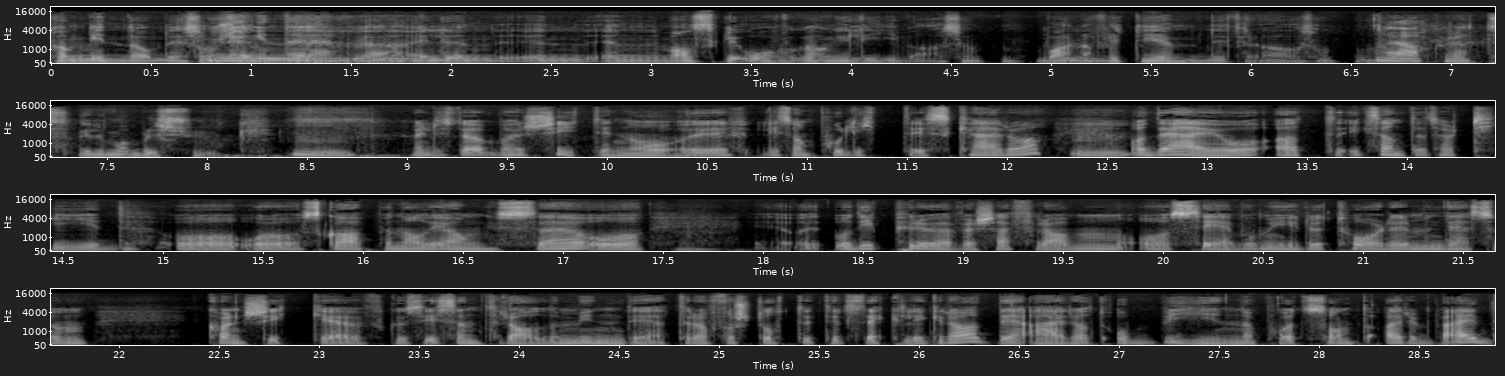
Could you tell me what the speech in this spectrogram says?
kan minne om det som Lignende, skjedde. mm. Ja, eller en, en, en vanskelig overgang i livet. Altså barna Mm. flytter hjemmefra og sånt. Ja, akkurat. Eller man blir sjuk. Mm. Jeg har lyst til å bare skyte inn noe eh, litt sånn politisk her òg. Mm. Og det er jo at ikke sant, det tar tid å, å skape en allianse, og, og de prøver seg fram og ser hvor mye du tåler, men det som kanskje ikke si, sentrale myndigheter har forstått i tilstrekkelig grad, det er at å begynne på et sånt arbeid,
